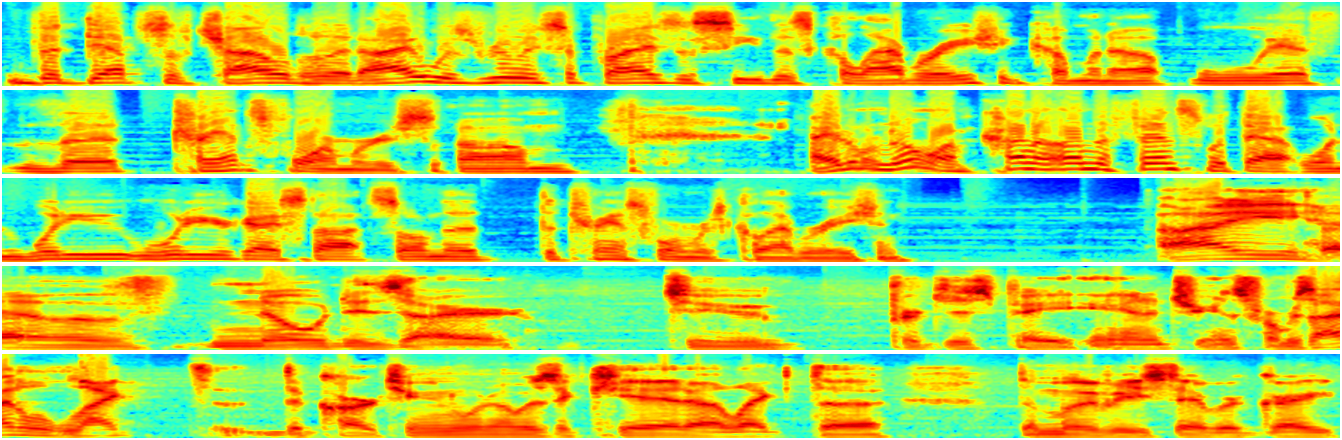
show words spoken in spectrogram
the depths of childhood, I was really surprised to see this collaboration coming up with the Transformers. Um, I don't know. I'm kind of on the fence with that one. What do you? What are your guys' thoughts on the the Transformers collaboration? I have no desire to participate in a Transformers. I liked the cartoon when I was a kid. I liked the the movies; they were great.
